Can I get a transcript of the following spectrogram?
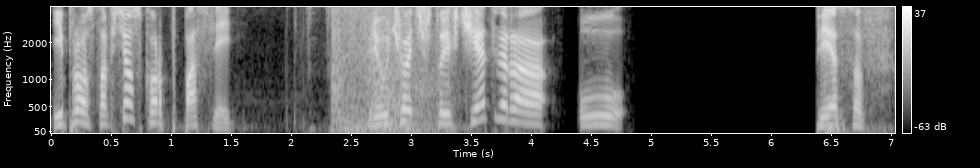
И просто все, Скорп последний. При учете, что их четверо, у песов...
